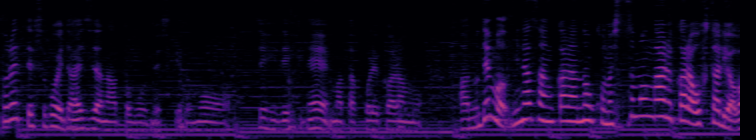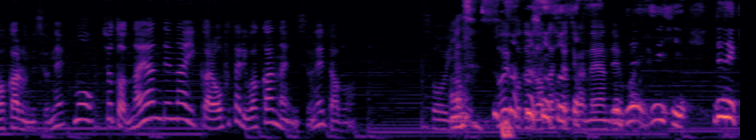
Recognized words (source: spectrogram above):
それってすごい大事だなと思うんですけどもぜひぜひねまたこれからも。あのでも皆さんからのこの質問があるからお二人は分かるんですよね。もうちょっと悩んでないからお二人分かんないんですよね多分。そういうあどういうことで私たちが悩んでるかぜぜひ。でね、今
